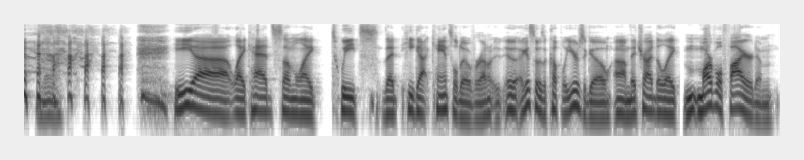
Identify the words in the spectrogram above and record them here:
he uh like had some like tweets that he got canceled over. I don't. I guess it was a couple years ago. Um, they tried to like Marvel fired him.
